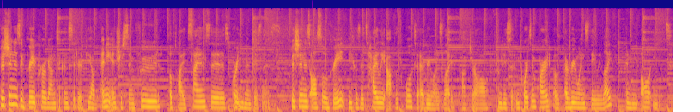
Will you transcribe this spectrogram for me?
FSHN is a great program to consider if you have any interest in food, applied sciences, or even business. FSHN is also great because it's highly applicable to everyone's life. After all, food is an important part of everyone's daily life and we all eat.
